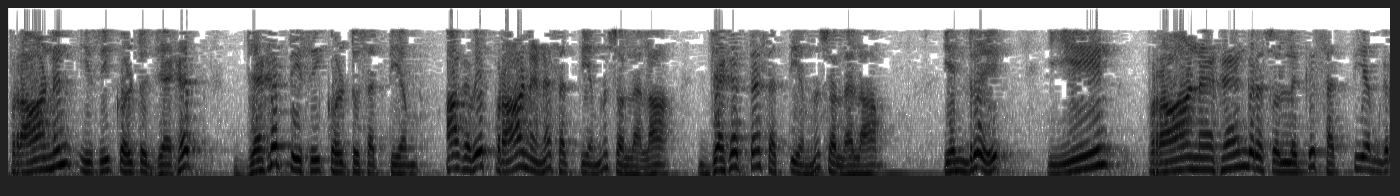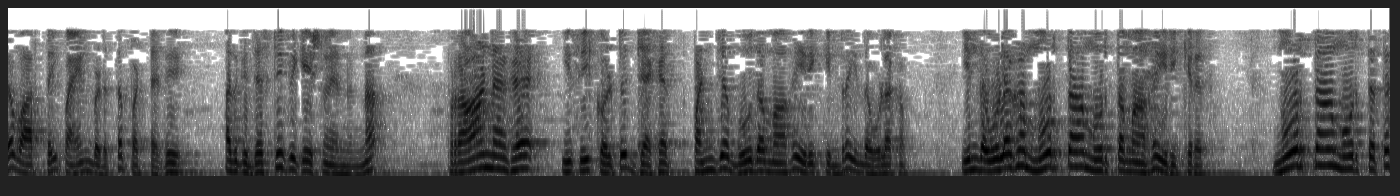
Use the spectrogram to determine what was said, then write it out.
பிராணன் இஸ் ஈக்வல் டு ஜெகத் ஜெகத் இஸ் ஈக்வல் டு சத்தியம். ஆகவே பிராணன சத்தியம்னு சொல்லலாம். ஜெகத்த சத்தியம்னு சொல்லலாம். என்று ஏன் பிராணகங்கிற சொல்லுக்கு சத்தியம்ங்கிற வார்த்தை பயன்படுத்தப்பட்டது? அதுக்கு ஜஸ்டிபிகேஷன் என்னன்னா பிராணக இஸ் ஈக்வல் டு ஜெகத் பஞ்சபூதமாக இருக்கின்ற இந்த உலகம். இந்த உலகம் மூர்த்தா மூர்த்தமாக இருக்கிறது. மூர்த்தா மூர்த்தத்தை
